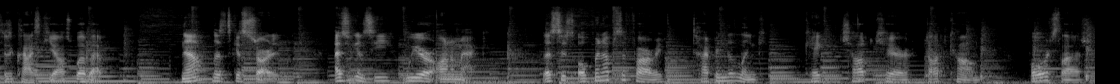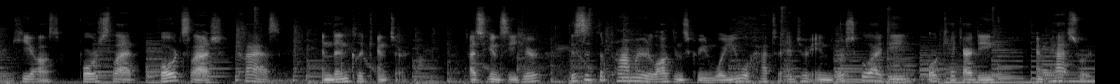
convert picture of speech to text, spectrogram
to the Class Kiosk web app. Now, let's get started. As you can see, we are on a Mac. Let's just open up Safari, type in the link cakechildcare.com forward slash kiosk forward slash forward slash class and then click enter. As you can see here, this is the primary login screen where you will have to enter in your school ID or Cake ID and password.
